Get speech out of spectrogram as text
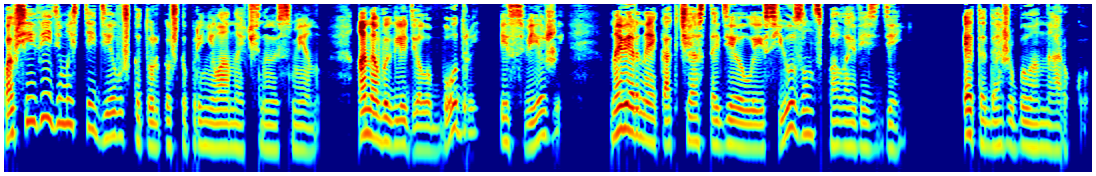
По всей видимости, девушка только что приняла ночную смену. Она выглядела бодрой и свежей. Наверное, как часто делала и Сьюзан, спала весь день. Это даже было на руку.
